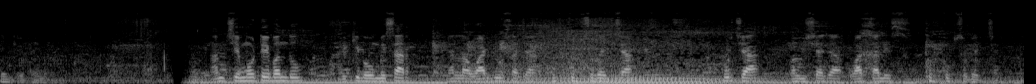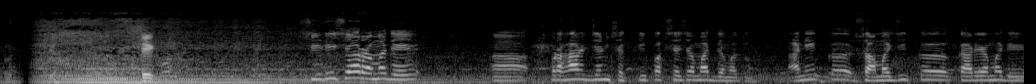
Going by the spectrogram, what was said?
थँक्यू थँक्यू आमचे मोठे बंधू विकी भाऊ मिसार यांना वाढदिवसाच्या खूप खूप शुभेच्छा. पुढच्या भविष्याच्या वाटचालीस खूप खूप शुभेच्छा. ठीक. शिर्डी शहरामध्ये प्रहार जनशक्ती पक्षाच्या माध्यमातून अनेक सामाजिक कार्यामध्ये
